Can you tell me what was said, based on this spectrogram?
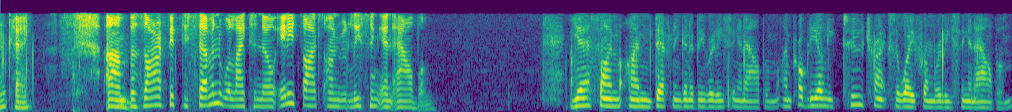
Okay. Um, Bizarre fifty seven would like to know any thoughts on releasing an album. Yes, I'm I'm definitely going to be releasing an album. I'm probably only two tracks away from releasing an album,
